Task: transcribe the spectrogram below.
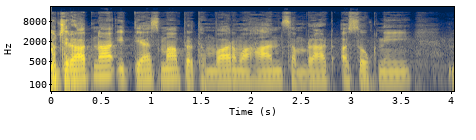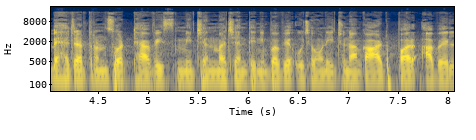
ગુજરાતના ઇતિહાસમાં પ્રથમવાર મહાન સમ્રાટ અશોકની બે હજાર ત્રણસો અઠ્યાવીસમી જન્મજયંતિની ભવ્ય ઉજવણી જૂનાગઢ પર આવેલ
